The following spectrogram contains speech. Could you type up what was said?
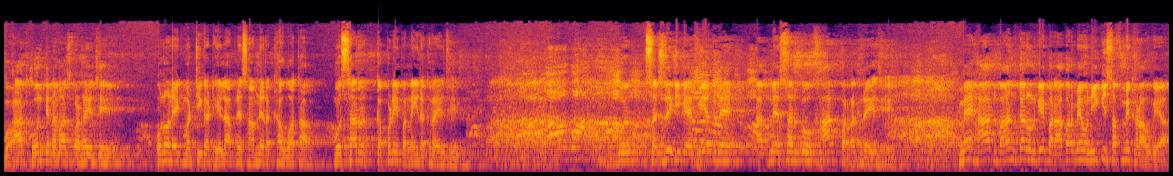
وہ ہاتھ کھول کے نماز پڑھ رہے تھے۔ انہوں نے ایک مٹی کا ڈھیلا اپنے سامنے رکھا ہوا تھا۔ وہ سر کپڑے پر نہیں رکھ رہے تھے۔ وہ سجدے کی کیفیت میں اپنے سر کو خاک پر رکھ رہے تھے۔ میں ہاتھ باندھ کر ان کے برابر میں انہی کی صف میں کھڑا ہو گیا۔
